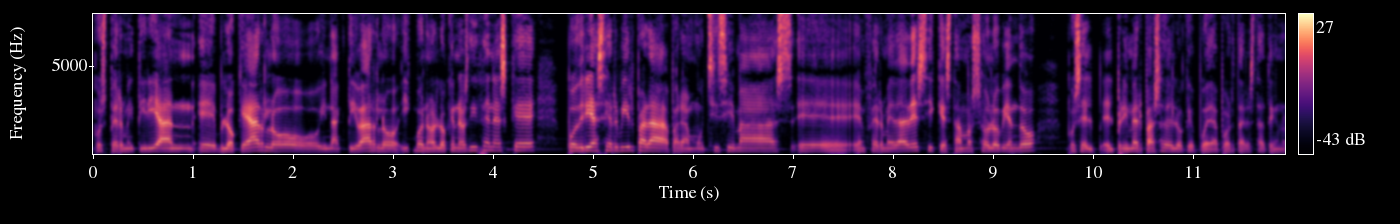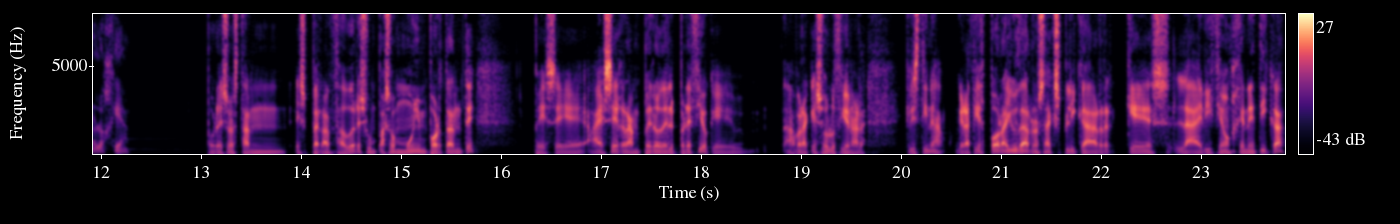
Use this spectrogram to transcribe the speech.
pues permitirían eh, bloquearlo o inactivarlo. Y bueno, lo que nos dicen es que podría servir para, para muchísimas enfermedades y que estamos solo viendo pues el, primer paso de lo que puede aportar esta tecnología. Por eso es tan esperanzador, es un paso muy importante pese a ese gran pero del precio que habrá que solucionar. Cristina, gracias por ayudarnos a explicar qué es la edición genética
